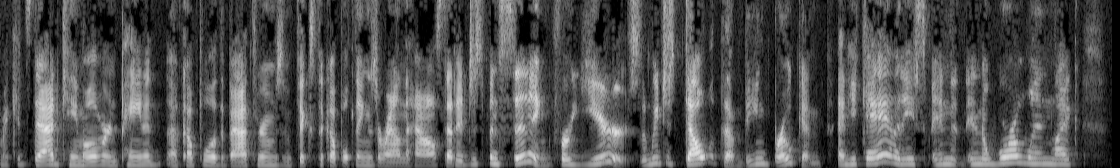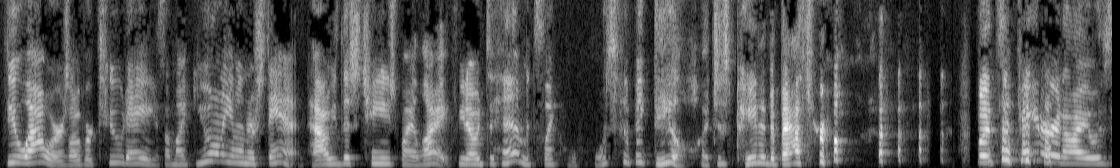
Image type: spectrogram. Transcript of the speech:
my kid's dad came over and painted a couple of the bathrooms and fixed a couple things around the house that had just been sitting for years. And we just dealt with them being broken. And he came and he's in in a whirlwind like few hours over two days. I'm like, you don't even understand how this changed my life. You know, to him, it's like, what's the big deal? I just painted a bathroom. but to Peter and I, it was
